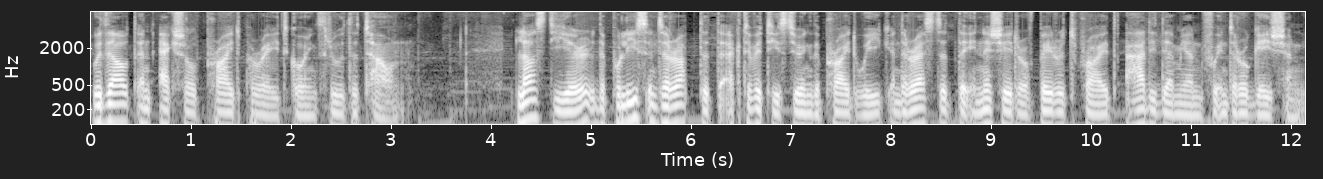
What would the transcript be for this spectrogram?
without an actual Pride parade going through the town. Last year, the police interrupted the activities during the Pride week and arrested the initiator of Beirut Pride, Hadi Damien, for interrogation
